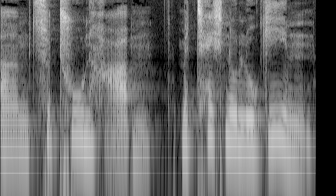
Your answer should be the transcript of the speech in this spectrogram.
ähm, zu tun haben, mit Technologien,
